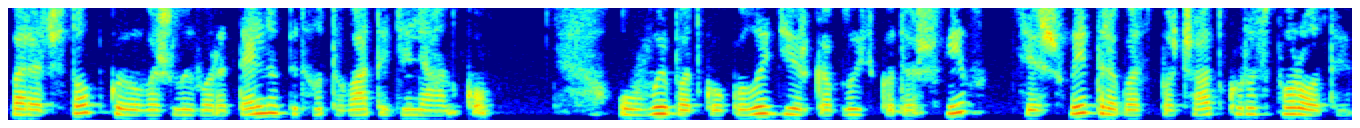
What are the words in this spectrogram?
Перед штопкою важливо ретельно підготувати ділянку. У випадку, коли дірка близько до швів, ці шви треба спочатку розпороти,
